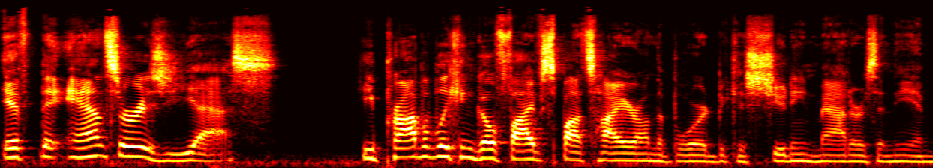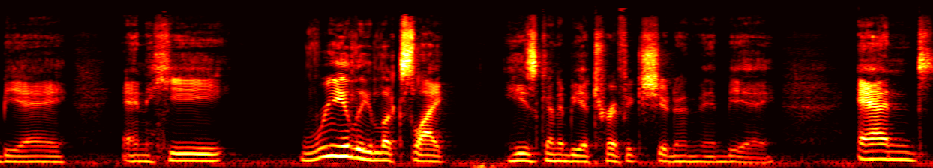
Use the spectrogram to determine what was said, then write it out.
If the answer is yes, he probably can go five spots higher on the board because shooting matters in the NBA. And he really looks like he's going to be a terrific shooter in the NBA. And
